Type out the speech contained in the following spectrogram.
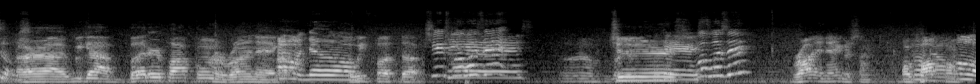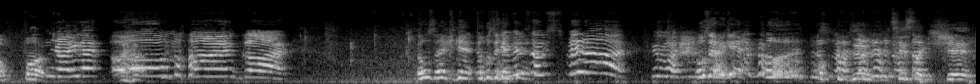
Alright, we got butter popcorn or rotten egg. Oh no. So we fucked up. Cheers, what was it? Cheers. I don't know. Cheers. Cheers. What was it? Rotten egg or something. Or Oh, no. popcorn. Oh fuck. No, you got. Oh my god. Oh second. Oh Give me second. some spit on. Come on. Oh second. Dude, it tastes like shit.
